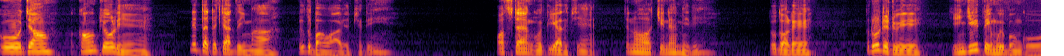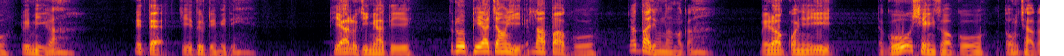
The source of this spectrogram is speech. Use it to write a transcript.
ကိုအကြောင်းအကောင်းပြောလျင်နှစ်သက်တကြသည်မှာလူတဘာဝပဲဖြစ်သည်ဟောစတန်ကိုတည်ရတဲ့ဖြင့်ကျွန်တော်ကျင်းနေမိသည်တိုးတော်လဲသူတို့တွေရင်ကြီးတိမ်မွေးပုံကိုတွေးမိကနှစ်သက်ကျေးဇူးတင်မိသည်ဖះလူကြီးများသည်သူတို့ဖះเจ้า၏အလှပကိုတတ်တကြုံသာမက မေတော်ကွန်ရင်၏တကိုးအချိန်စောကိုအသုံးချက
